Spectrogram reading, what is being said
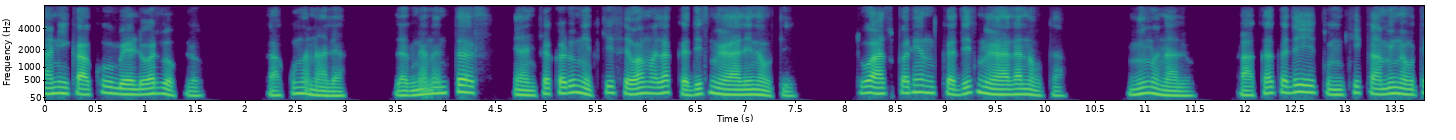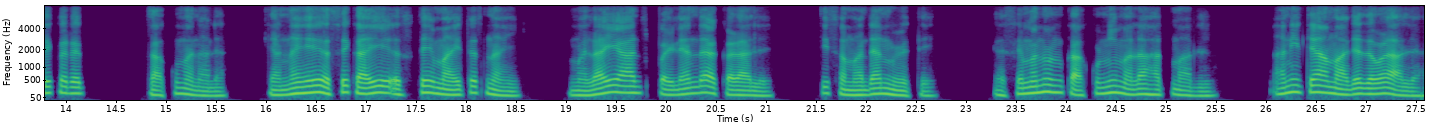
आणि काकू बेडवर झोपलो. काकू म्हणाल्या, लग्नानंतर यांच्याकडून इतकी सेवा मला कधीच मिळाली नव्हती. तो आजपर्यंत कधीच मिळाला नव्हता. मी म्हणालो, काका कधी तुमची कामे नव्हते करत? काकू म्हणाल्या, त्यांना हे असे काही असते माहीतच नाही. मलाही आज पहिल्यांदा कळाले, की समाधान मिळते. असे म्हणून काकूंनी मला हात मारले आणि त्या माझ्याजवळ आल्या.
